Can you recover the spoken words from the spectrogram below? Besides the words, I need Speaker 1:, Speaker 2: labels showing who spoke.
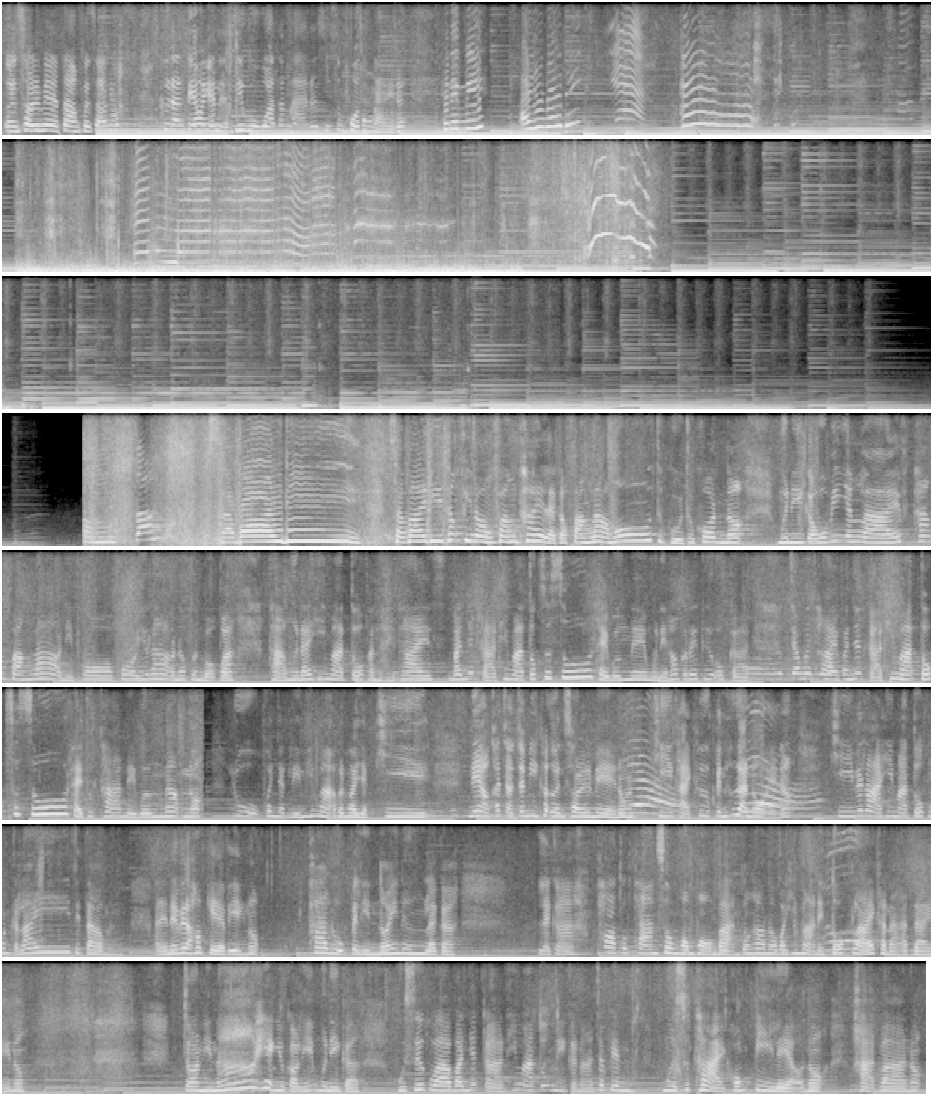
Speaker 1: เอิญซอรี่แม่ตามไปซะเนาะคือดังเตี้ยวเห็นเนี่ยซีวัวทั้งไหนเด้อซีสมโพทั้งไหนเด้อเฮดมี่ are you ready น้องฟังไทยและก็ฟังลาวโอ้ทุกกูทุกคนเนาะมื้อนี้ก็บ่มีหยังไลฟ์ทางฟังลาวนี่พอพออยู่ลาวเนาะเพิ่นบอกว่าถามมื้อได้ที่มาตกอันไหนไทยบรรยากาศที่มาตกสู้ๆให้เบิ่งแน่มื้อนี้เฮาก็ได้ถือโอกาสจะมาถ่ายบรรยากาศที่มาตกสู้ๆให้ทุกท่านได้เบิ่งนํเนาะลูกเพิ่นอยากลินที่มาเพิ่นว่าอยากขี่แนวเขาเจ้าจะมีเขาเอิ้นซอลเมเนาะขี่ขายคือเป็นเหือหน่อยเนาะขี่เวลาที่มาตกมันก็ไล่ไปตามมันอันนี้ในเวลาเฮาแก่ไปเองเนาะพาลูกไปลินน้อยหนึงแล้วก็ แล้วก็ผ้าทุกทานส้มหอมๆบานของเฮาเนาะว่าหิมะในตกหลายขนาดใดเนาะจอนี่หนาวแห้งอยู่เกาหลีมื้อนี้ก็รู้สึกว่าบรรยากาศที่มาตกนี้ก็น่าจะเป็นมือสุดท้ายของปีแล้วเนาะขาดว่าเนาะ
